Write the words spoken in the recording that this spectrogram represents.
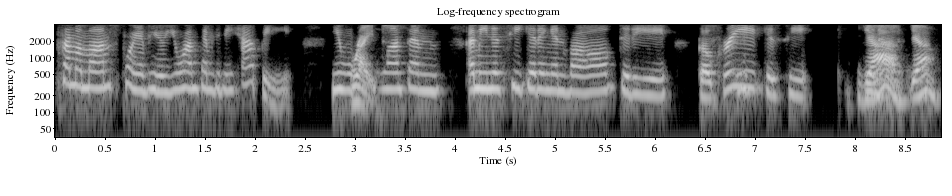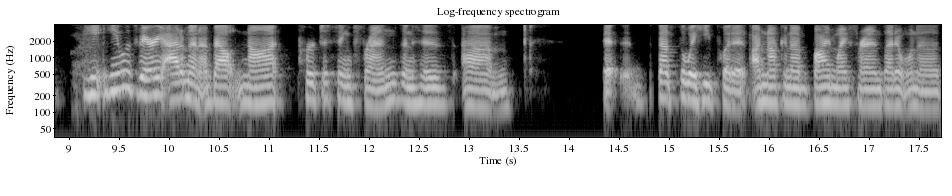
from a mom's point of view, you want them to be happy. You right. want them. I mean, is he getting involved? Did he go Greek? Is he yeah yeah he, he was very adamant about not purchasing friends and his um it, eh, that's the way he put it i'm not going to buy my friends i don't want to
